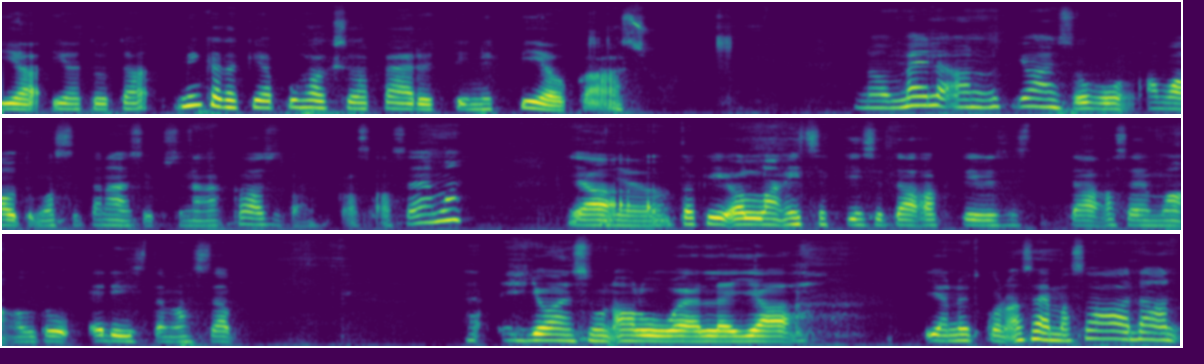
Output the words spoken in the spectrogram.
Ja, ja tota, minkä takia Puhaksella päädyttiin nyt biokaasuun? No meillä on nyt Joensuuhun avautumassa tänä syksynä kaasutankkausasema. Ja Joo. toki ollaan itsekin sitä aktiivisesti tämä asema oltu edistämässä Joensuun alueelle. Ja, ja nyt kun asema saadaan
